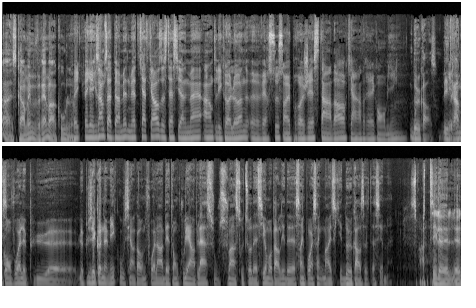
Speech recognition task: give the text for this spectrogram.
Ah, c'est quand même vraiment cool. là. Fait, que- fait exemple, ça te permet de mettre quatre cases de stationnement entre les colonnes euh, versus un projet standard qui en rendrait combien? Deux cases. Les Et qu'on voit le plus, euh, le plus économique aussi, encore une fois, là, en béton coulé en place ou souvent en structure d'acier, on va parler de 5,5 mètres, ce qui est deux cases de stationnement. Super. Tu sais, le, le,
